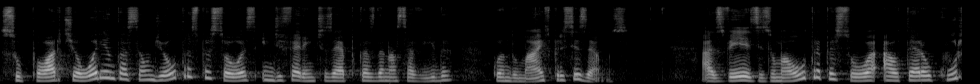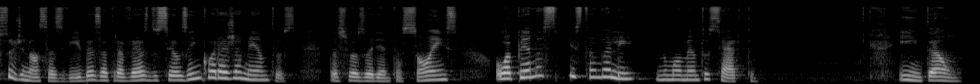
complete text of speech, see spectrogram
suporte ou orientação de outras pessoas em diferentes épocas da nossa vida, quando mais precisamos. Às vezes, uma outra pessoa altera o curso de nossas vidas através dos seus encorajamentos, das suas orientações ou apenas estando ali no momento certo. E então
